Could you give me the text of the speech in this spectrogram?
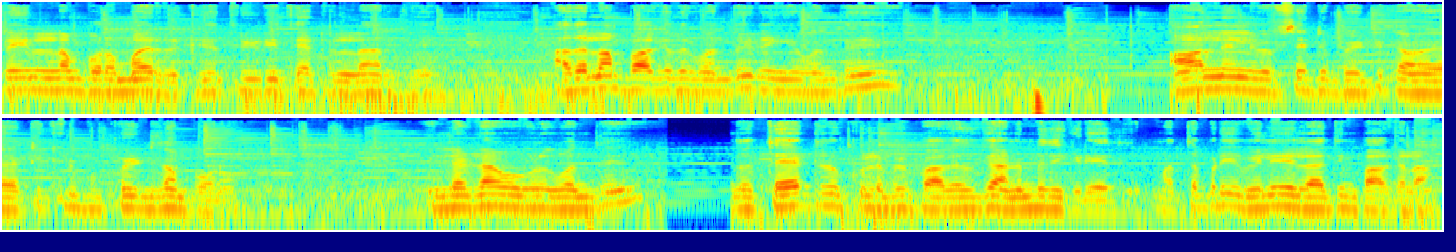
ட்ரெயின்லாம் போகிற மாதிரி இருக்குது த்ரீ டி தேட்டர்லாம் இருக்குது அதெல்லாம் பார்க்கறதுக்கு வந்து நீங்கள் வந்து ஆன்லைன் வெப்சைட்டு போயிட்டு டிக்கெட் புக் பண்ணிட்டு தான் போகணும். இல்லைன்னா உங்களுக்கு வந்து இந்த தேட்டருக்குள்ளே போய் பார்க்கறதுக்கு அனுமதி கிடையாது. மற்றபடி வெளியே எல்லாத்தையும் பார்க்கலாம்.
